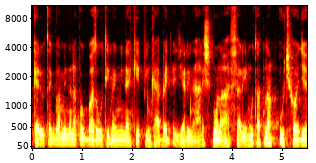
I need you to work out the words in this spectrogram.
kerültek be a mindennapokba, az OT meg mindenképp inkább egy, egy lineáris vonal felé mutatna. Úgyhogy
